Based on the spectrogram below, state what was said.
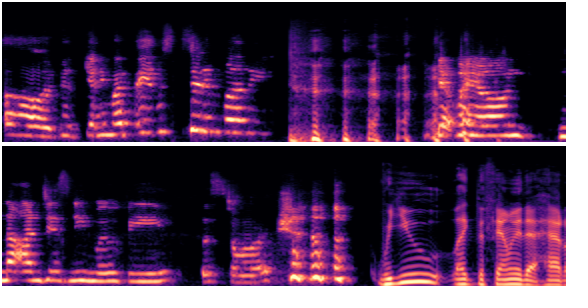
oh, I've been getting my babysitting money, get my own non-Disney movie, the store. Were you like the family that had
